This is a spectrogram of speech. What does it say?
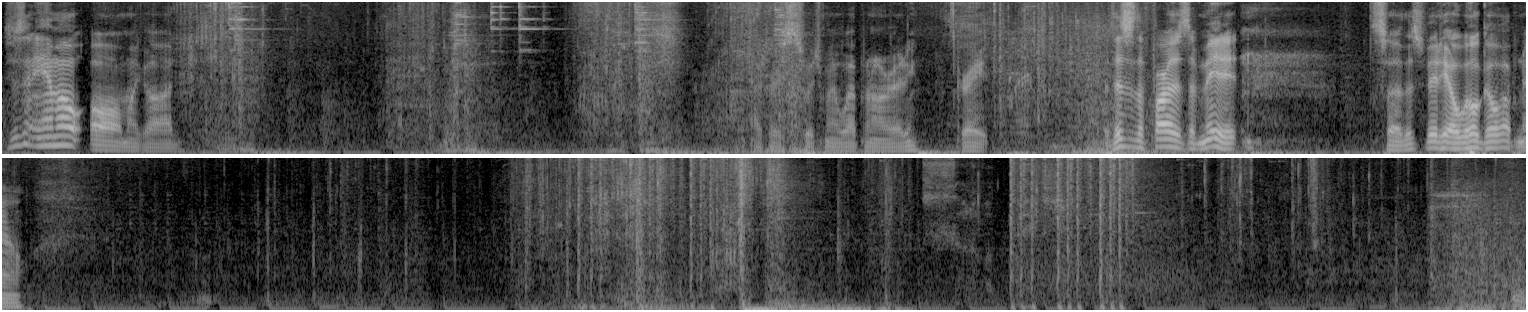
Is this an ammo? Oh my god. I've already switched my weapon already. Great. But this is the farthest I've made it. So this video will go up now. Ooh.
